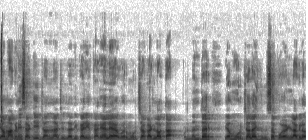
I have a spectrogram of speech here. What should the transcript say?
या मागणीसाठी जालना जिल्हाधिकारी कार्यालयावर मोर्चा काढला होता. पण नंतर या मोर्चाला हिंसक वळण लागलं.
